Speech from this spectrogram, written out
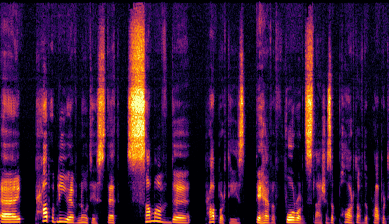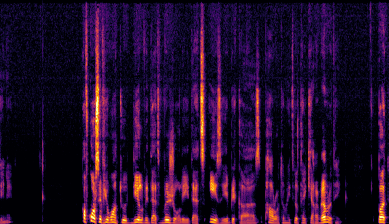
uh, probably you have noticed that some of the properties, they have a forward slash as a part of the property name. Of course, if you want to deal with that visually, that's easy because Power Automate will take care of everything. But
